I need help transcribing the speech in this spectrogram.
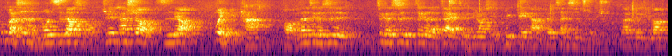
不管是很多资料什么，就是他需要资料喂给他，哦，那这个是这个是这个在这个地方写 big data 分散式存储，那这个地方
